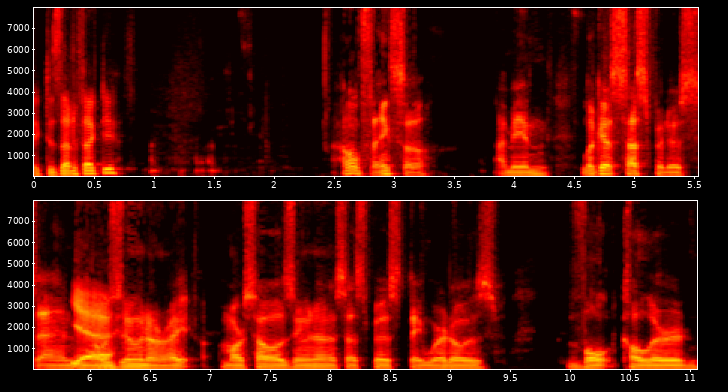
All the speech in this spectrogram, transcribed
like does that affect you? I don't think so. I mean, look at Cespedes and Yeah. Ozuna, right? Marcelo Ozuna and Cespedes, they wear those volt colored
